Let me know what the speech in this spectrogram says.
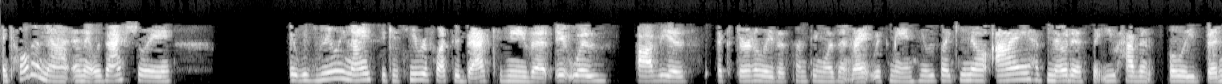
I told him that and it was actually, it was really nice because he reflected back to me that it was obvious externally that something wasn't right with me. And he was like, you know, I have noticed that you haven't fully been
